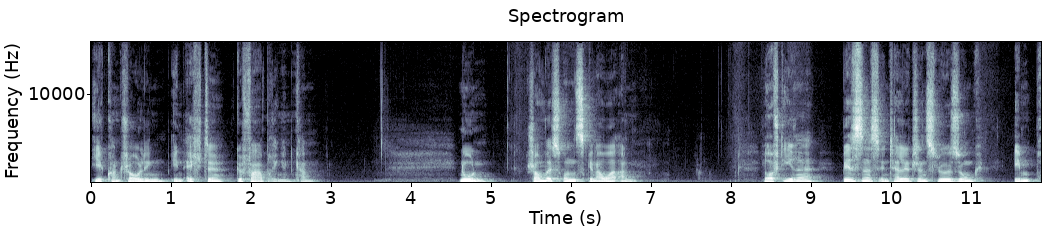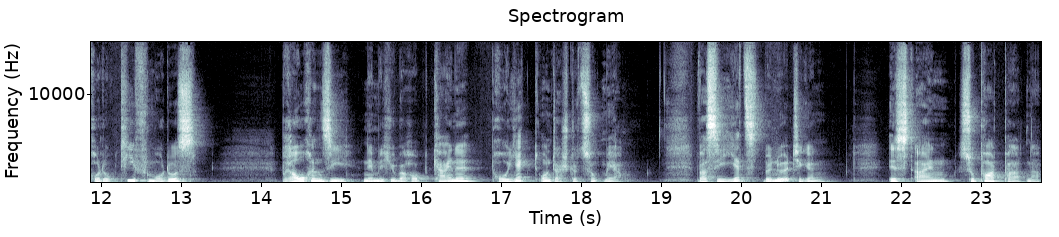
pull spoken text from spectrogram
ihr Controlling in echte Gefahr bringen kann. Nun, schauen wir es uns genauer an. Läuft Ihre Business Intelligence Lösung im Produktivmodus, brauchen Sie nämlich überhaupt keine Projektunterstützung mehr. Was Sie jetzt benötigen, ist ein Supportpartner,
